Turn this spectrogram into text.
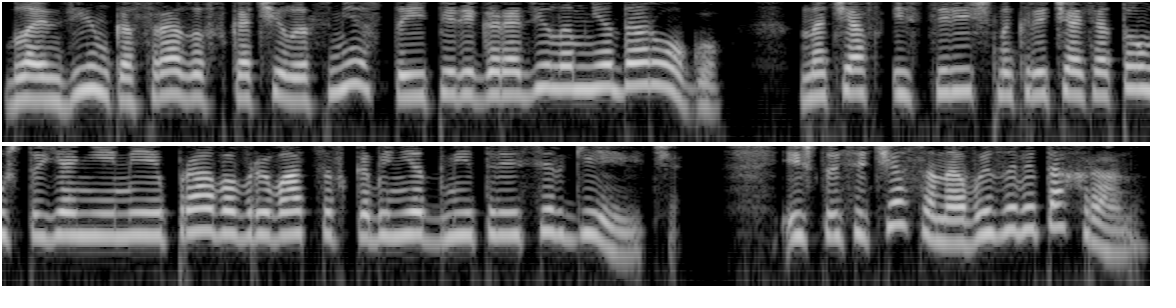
Блондинка сразу вскочила с места и перегородила мне дорогу, начав истерично кричать о том, что я не имею права врываться в кабинет Дмитрия Сергеевича, и что сейчас она вызовет охрану.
